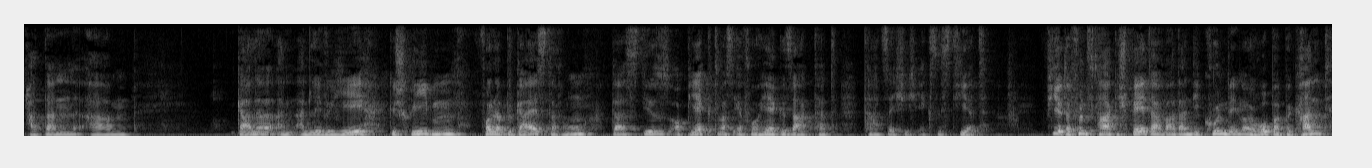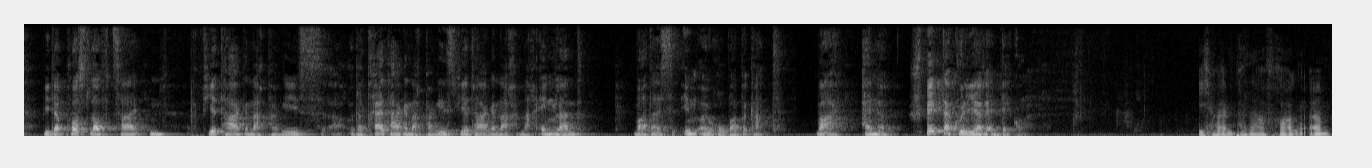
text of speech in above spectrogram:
hat dann ähm, Galle an, an Leverrier geschrieben, voller Begeisterung, dass dieses Objekt, was er vorhergesagt hat, tatsächlich existiert. Vier oder fünf Tage später war dann die Kunde in Europa bekannt, wieder Postlaufzeiten, vier Tage nach Paris äh, oder drei Tage nach Paris, vier Tage nach, nach England, war das in Europa bekannt. War eine spektakuläre Entdeckung. Ich habe ein paar Nachfragen. Ähm,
